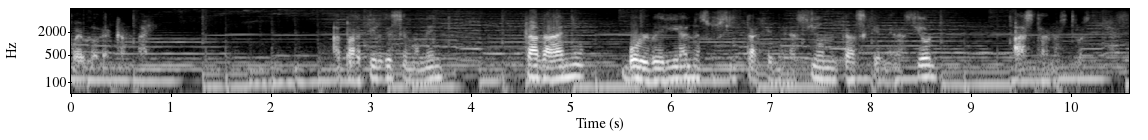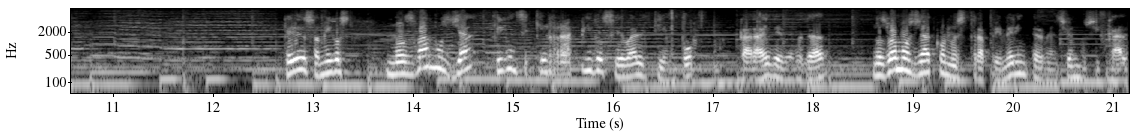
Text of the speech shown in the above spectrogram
pueblo de Acambay. A partir de ese momento, cada año volverían a su cita generación tras generación hasta nuestros días. Queridos amigos, nos vamos ya, fíjense qué rápido se va el tiempo, caray de verdad, nos vamos ya con nuestra primera intervención musical.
